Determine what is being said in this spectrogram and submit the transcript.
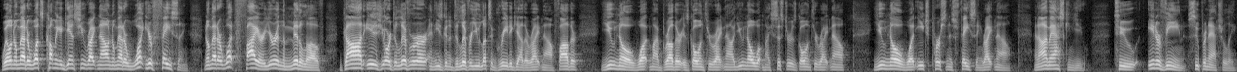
Well, no matter what's coming against you right now, no matter what you're facing, no matter what fire you're in the middle of, God is your deliverer and He's going to deliver you. Let's agree together right now. Father, you know what my brother is going through right now. You know what my sister is going through right now. You know what each person is facing right now. And I'm asking you to intervene supernaturally,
